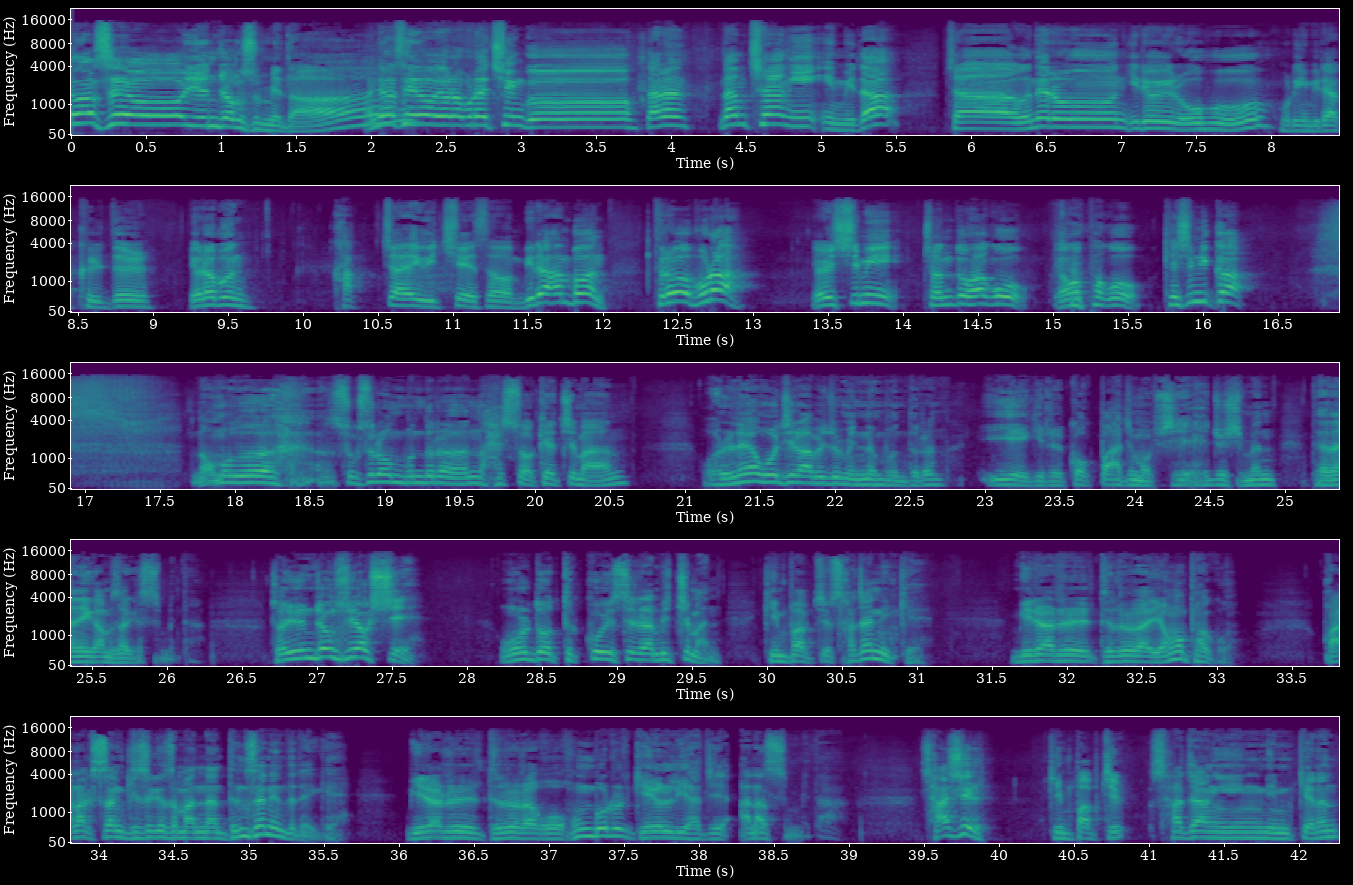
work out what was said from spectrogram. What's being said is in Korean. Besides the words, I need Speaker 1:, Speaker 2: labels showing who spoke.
Speaker 1: 안녕하세요 윤정수입니다.
Speaker 2: 안녕하세요, 여러분의 친구. 나는 남창희입니다. 자, 은혜로운 일요일 오후, 우리 미라클들, 여러분, 각자의 위치에서 미라 한번 들어보라! 열심히 전도하고 영업하고 계십니까?
Speaker 1: 너무 그 쑥스러운 분들은 할 수 없겠지만 원래 오지랖이 좀 있는 분들은 이 얘기를 꼭 빠짐없이 해주시면 대단히 감사하겠습니다. 저 윤정수 역시 오늘도 듣고 있으리라 믿지만 김밥집 사장님께 미라를 들으라 영업하고 관악산 기슭에서 만난 등산인들에게 미라를 들으라고 홍보를 게을리하지 않았습니다. 사실 김밥집 사장님께는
